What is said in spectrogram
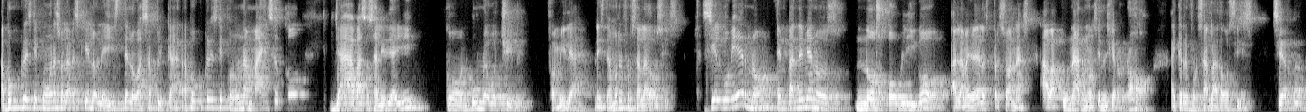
¿A poco crees que con una sola vez que lo leíste lo vas a aplicar? ¿A poco crees que con una mindset call ya vas a salir de ahí con un nuevo chip? Familia, necesitamos reforzar la dosis. Si el gobierno en pandemia nos, nos obligó a la mayoría de las personas a vacunarnos y nos dijeron, no, hay que reforzar la dosis, ¿cierto?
